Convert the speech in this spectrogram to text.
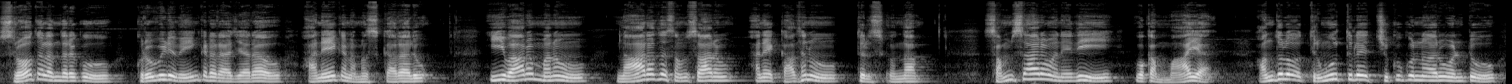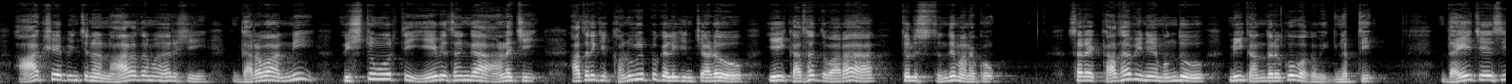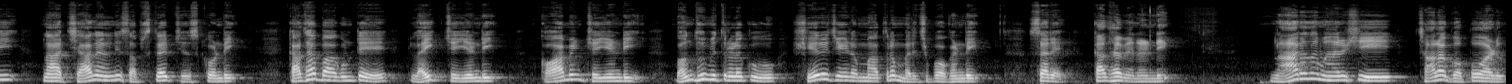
శ్రోతలందరకు క్రొవ్విడి వెంకటరాజారావు అనేక నమస్కారాలు. ఈ వారం మనం నారద సంసారం అనే కథను తెలుసుకుందాం. సంసారం అనేది ఒక మాయ. అందులో త్రిమూర్తులే చిక్కుకున్నారు అంటూ ఆక్షేపించిన నారద మహర్షి గర్వాన్ని విష్ణుమూర్తి ఏ విధంగా అణచి అతనికి కనువిప్పు కలిగించాడో ఈ కథ ద్వారా తెలుస్తుంది మనకు. సరే కథ వినే ముందు మీకందరికీ ఒక విజ్ఞప్తి. దయచేసి నా ఛానల్ని సబ్స్క్రైబ్ చేసుకోండి. కథ బాగుంటే లైక్ చేయండి కామెంట్ చేయండి బంధుమిత్రులకు షేర్ చేయడం మాత్రం మర్చిపోకండి. సరే కథ వినండి. నారద మహర్షి చాలా గొప్పవాడు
